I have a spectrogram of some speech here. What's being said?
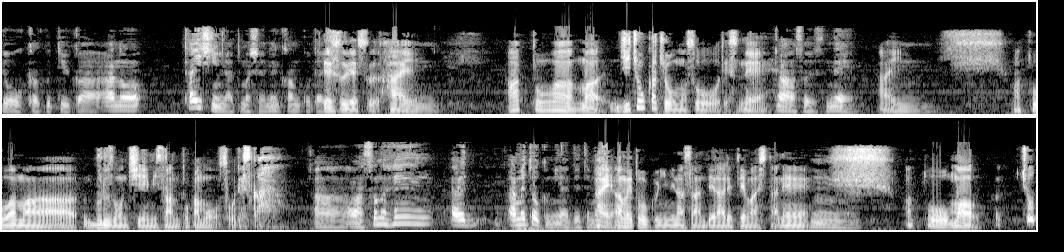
表格っていうか、あの、大使になってましたよね、観光大使。ですです。はい。うんあとは、まあ、次長課長もそうですね。ああ、そうですね。はい。うんあとは、まあ、ブルゾンちえみさんとかもそうですか。ああ、その辺、あれ、アメトークみんな出てまはい、した、アメトークに皆さん出られてましたね。うん。あと、まあ、ちょっ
